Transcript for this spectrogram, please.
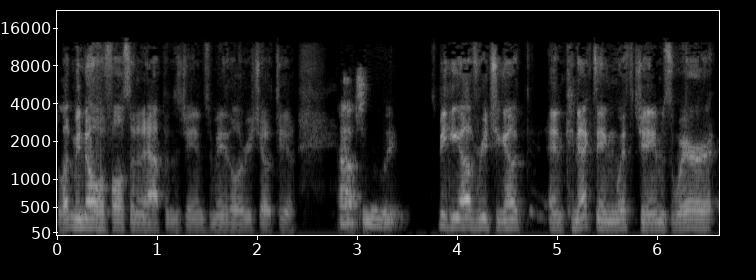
let me know if all of a sudden it happens, James. Maybe they'll reach out to you. Absolutely. Speaking of reaching out and connecting with James, where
